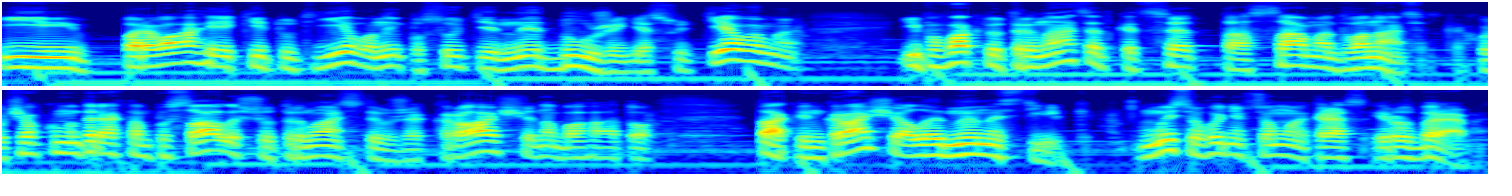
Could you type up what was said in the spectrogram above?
І переваги, які тут є, вони по суті не дуже є суттєвими. І по факту 13 це та сама 12. Хоча в коментарях там писали, що 13 вже краще набагато. Так, він краще, але не настільки. Ми сьогодні в цьому якраз і розберемось.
